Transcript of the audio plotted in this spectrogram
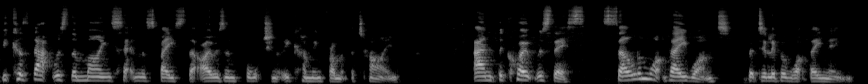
because that was the mindset and the space that I was unfortunately coming from at the time. And the quote was this: "Sell them what they want, but deliver what they need."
